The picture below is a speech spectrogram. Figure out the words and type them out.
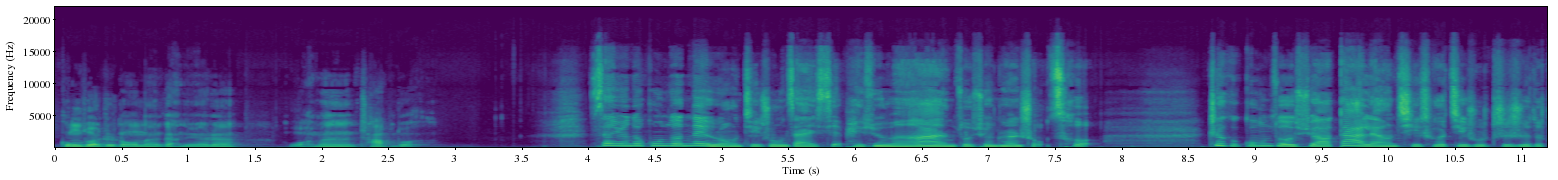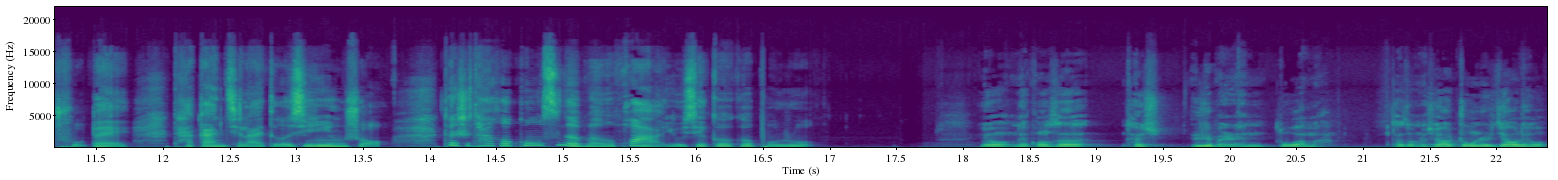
工作之中呢，感觉着我们差不多。三元的工作内容集中在写培训文案、做宣传手册。这个工作需要大量汽车技术知识的储备，他干起来得心应手，但是他和公司的文化有些格格不入。因为我们那公司，他日本人多嘛，他总是需要中日交流。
